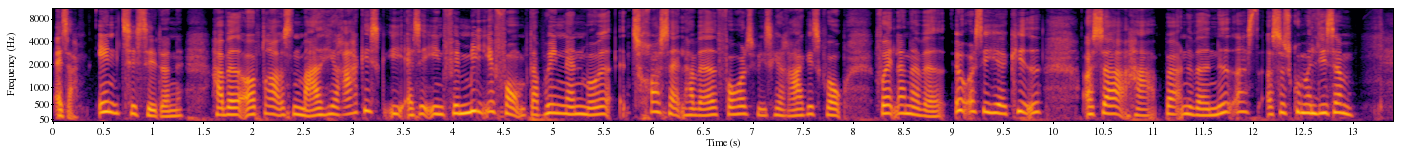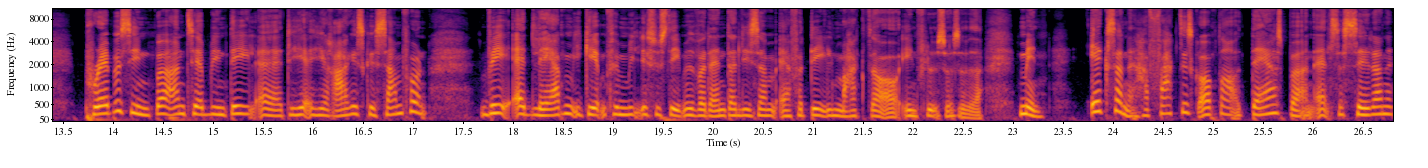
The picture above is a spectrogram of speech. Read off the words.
altså ind til sætterne, har været opdraget sådan meget hierarkisk, i, altså i en familieform, der på en eller anden måde trods alt har været forholdsvis hierarkisk, hvor forældrene har været øverst i hierarkiet, og så har børnene været nederst, og så skulle man ligesom preppe sine børn til at blive en del af det her hierarkiske samfund, ved at lære dem igennem familiesystemet, hvordan der ligesom er fordelt magt og indflydelse osv. Men Ekserne har faktisk opdraget deres børn, altså sætterne,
